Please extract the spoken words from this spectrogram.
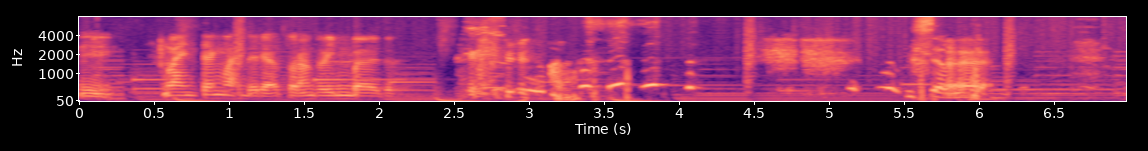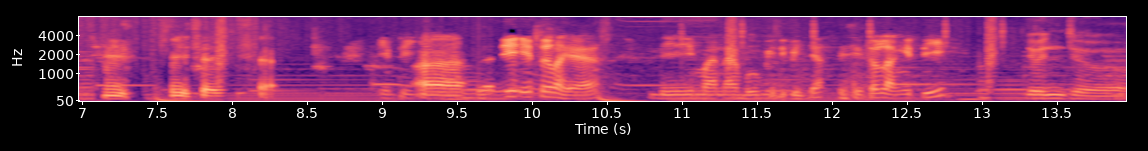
Iya. Melenceng lah dari aturan rimba tuh. Bisa Eh, bisa bisa. Intinya Eh, berarti itulah ya. Di mana bumi dipijak, di situ langit junjung.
